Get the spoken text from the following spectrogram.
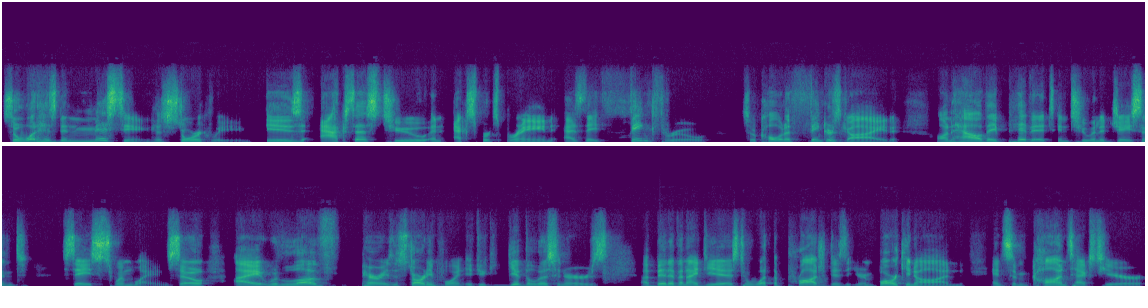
So what has been missing historically is access to an expert's brain as they think through, so call it a thinker's guide on how they pivot into an adjacent say swim lane. So I would love Perry as a starting point if you could give the listeners a bit of an idea as to what the project is that you're embarking on and some context here.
